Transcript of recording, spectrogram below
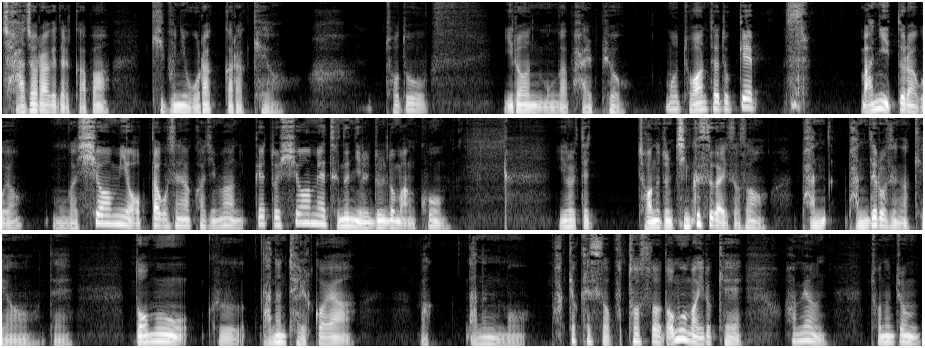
좌절하게 될까봐 기분이 오락가락해요. 저도 이런 뭔가 발표, 뭐 저한테도 꽤 많이 있더라고요. 뭔가 시험이 없다고 생각하지만 꽤 또 시험에 드는 일들도 많고 이럴 때 저는 좀 징크스가 있어서 반, 반대로 생각해요. 네. 너무 그 나는 될 거야. 막 나는 뭐 합격했어, 붙었어. 너무 막 이렇게 하면 저는 좀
